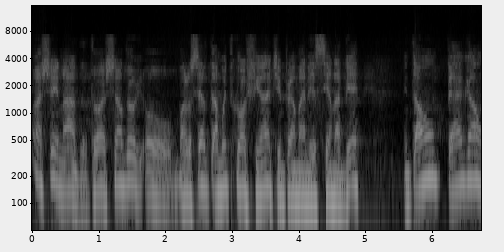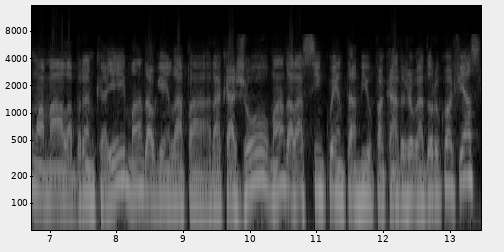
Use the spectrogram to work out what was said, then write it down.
Não achei nada. Estou achando o Marcelo está muito confiante em permanecer na B. Então pega uma mala branca aí, manda alguém lá para Aracaju, manda lá 50 mil para cada jogador de confiança,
